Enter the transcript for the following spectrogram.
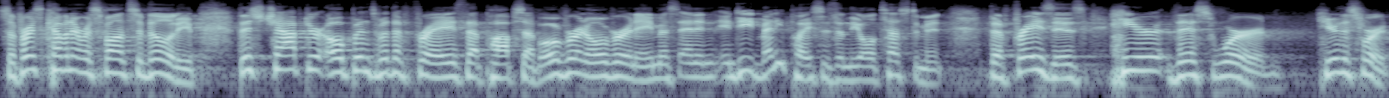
So, first, covenant responsibility. This chapter opens with a phrase that pops up over and over in Amos, and in, indeed many places in the Old Testament. The phrase is, Hear this word. Hear this word.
